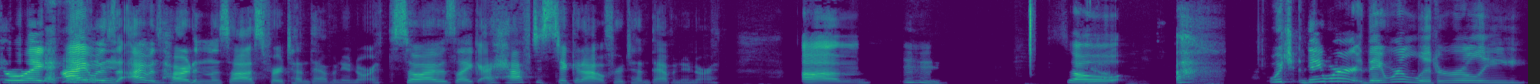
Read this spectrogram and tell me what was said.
So like I was I was hard in the sauce for 10th Avenue North. So I was like, I have to stick it out for 10th Avenue North. Um Mhm. So Which they were, they were literally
